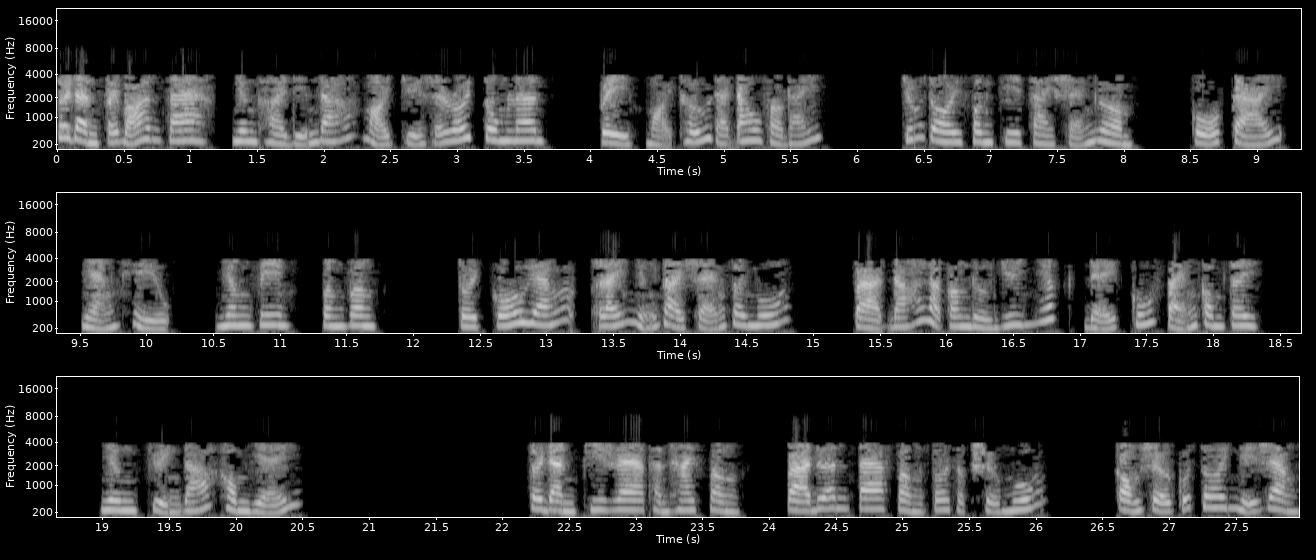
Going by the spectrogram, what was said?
Tôi đành phải bỏ anh ta, nhưng thời điểm đó mọi chuyện sẽ rối tung lên, vì mọi thứ đã đau vào đấy. Chúng tôi phân chia tài sản gồm của cải, nhãn hiệu, nhân viên, vân vân. Tôi cố gắng lấy những tài sản tôi muốn, và đó là con đường duy nhất để cứu vãn công ty. Nhưng chuyện đó không dễ. Tôi đành chia ra thành hai phần, và đưa anh ta phần tôi thật sự muốn. Cộng sự của tôi nghĩ rằng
